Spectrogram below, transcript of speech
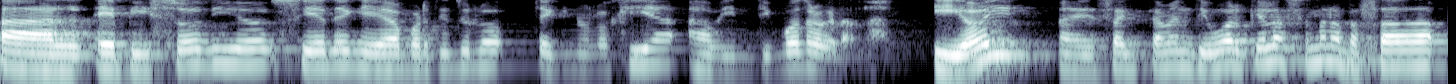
al episodio 7 que lleva por título Tecnología a 24 grados. Y hoy, exactamente igual que la semana pasada,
